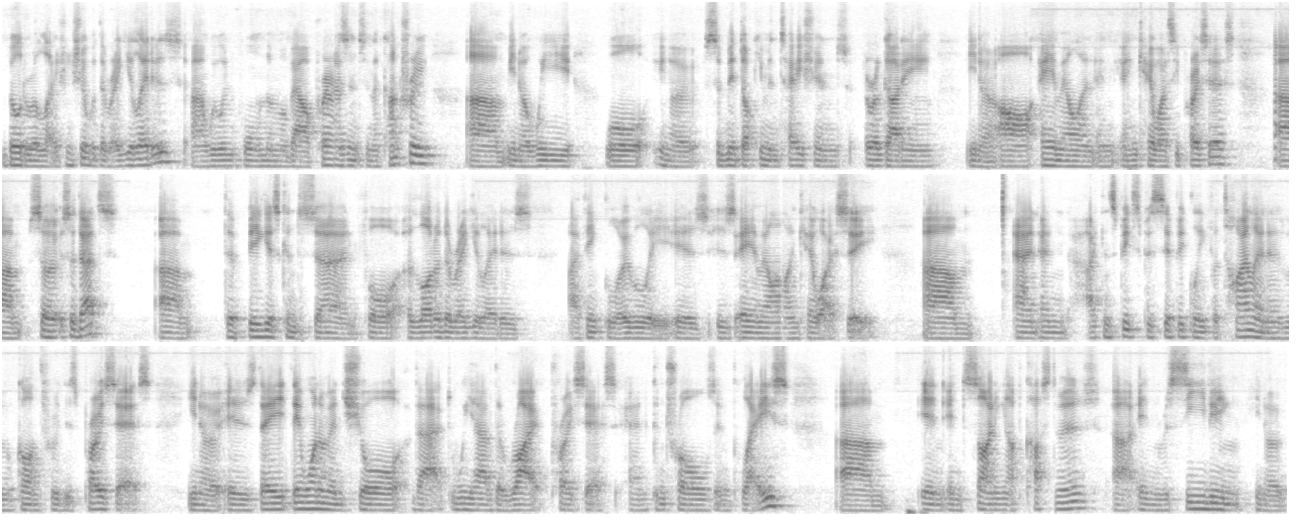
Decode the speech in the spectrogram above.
build a relationship with the regulators. Uh, we would inform them of our presence in the country. Um, you know, we will you know submit documentations regarding you know our AML and, and, and KYC process. Um, so so that's um, the biggest concern for a lot of the regulators. I think globally is is AML and KYC. Um, and and I can speak specifically for Thailand as we've gone through this process. You know, is they they want to ensure that we have the right process and controls in place um, in in signing up customers, uh, in receiving you know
